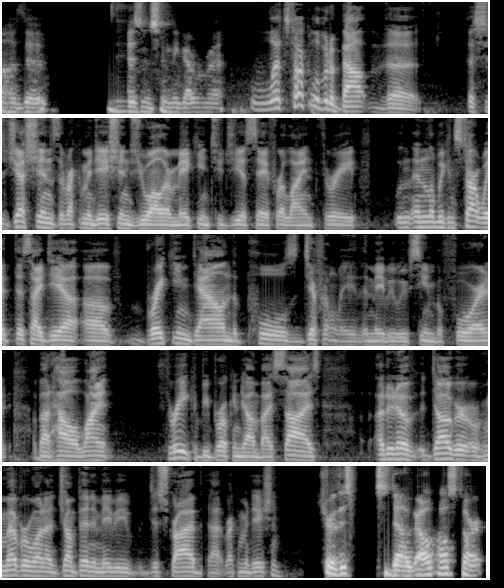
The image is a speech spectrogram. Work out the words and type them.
uh, the, the business and the government. Let's talk a little bit about the the suggestions, the recommendations you all are making to GSA for Line Three and we can start with this idea of breaking down the pools differently than maybe we've seen before about how Alliant 3 could be broken down by size. I don't know, if Doug or, or whomever want to jump in and maybe describe that recommendation. Sure, this is Doug. I'll, I'll start.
